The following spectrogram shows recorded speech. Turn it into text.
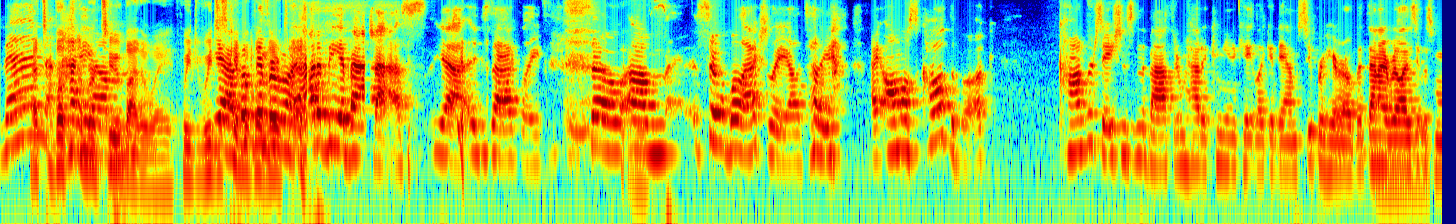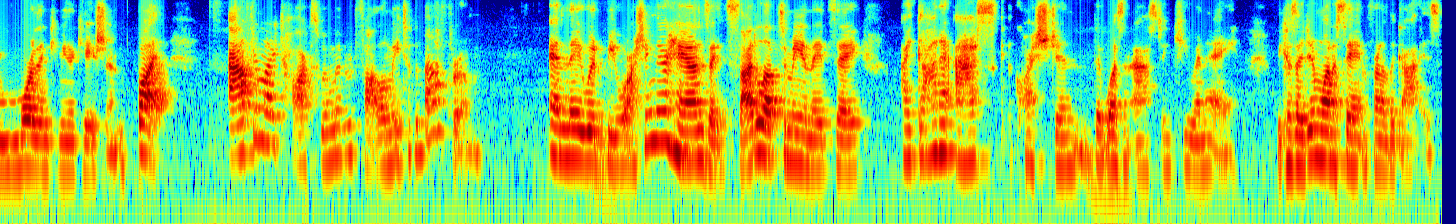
then that's book number um, two, by the way. We, we just yeah, book number one, how to be a badass. Yeah, exactly. So, um, so well, actually, I'll tell you, I almost called the book "Conversations in the Bathroom: How to Communicate Like a Damn Superhero," but then I realized it was more than communication. But after my talks, women would follow me to the bathroom and they would be washing their hands. They'd sidle up to me and they'd say i gotta ask a question that wasn't asked in q&a because i didn't want to say it in front of the guys.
